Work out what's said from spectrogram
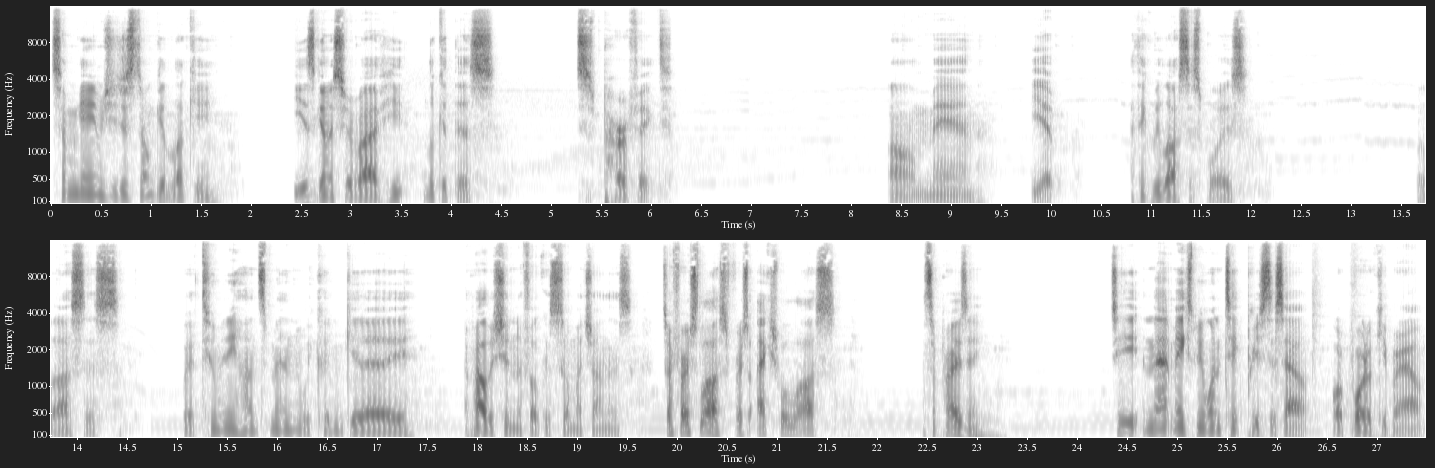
Some games you just don't get lucky. He is gonna survive. He look at this. This is perfect. Oh man. Yep. I think we lost this, boys. We lost this. We have too many huntsmen. We couldn't get a... I probably shouldn't have focused so much on this. It's our first loss. First actual loss. That's surprising. See, and that makes me want to take Priestess out. Or Portal Keeper out.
